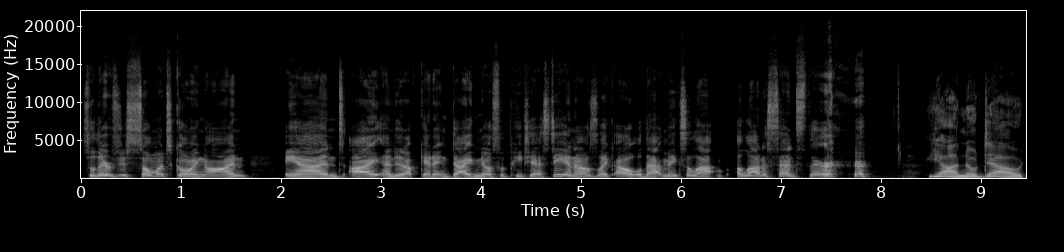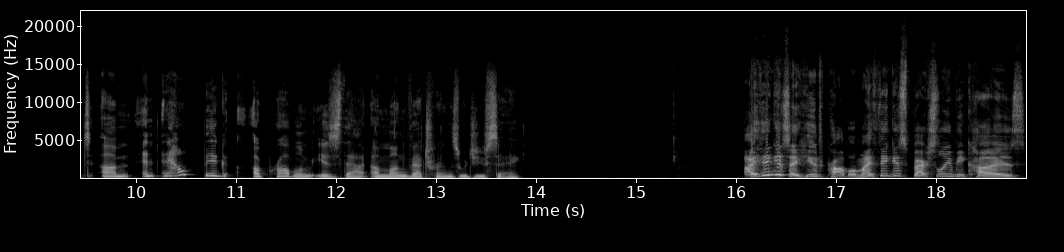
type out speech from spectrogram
So there's just so much going on. And I ended up getting diagnosed with PTSD, and I was like, "Oh, well, that makes a lot a lot of sense there." yeah, no doubt. Um, and, and how big a problem is that among veterans? Would you say? I think it's a huge problem. I think especially because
